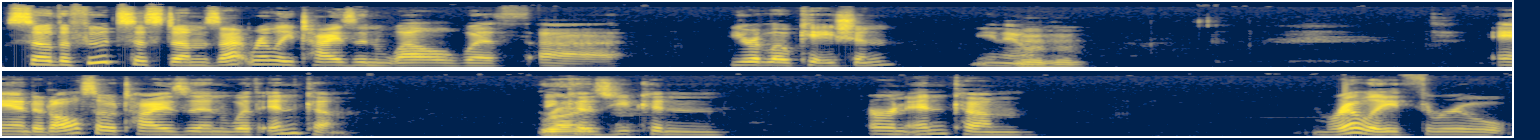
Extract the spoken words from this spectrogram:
So the food systems that really ties in well with uh, your location, you know, hmm and it also ties in with income Right. because you can earn income really through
